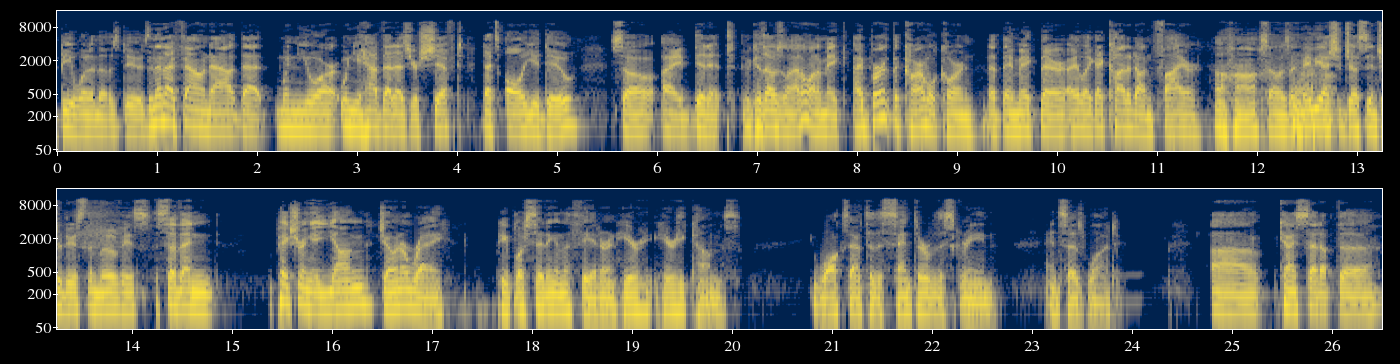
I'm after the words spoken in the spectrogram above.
be one of those dudes. And then I found out that when you are, when you have that as your shift, that's all you do. So I did it because I was like, I don't want to make, I burnt the caramel corn that they make there. I like, I caught it on fire. Uh huh. So I was like, maybe I should just introduce the movies. so then picturing a young Jonah Ray, people are sitting in the theater and here, here he comes. He walks out to the center of the screen and says what? Uh, can I set up the,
